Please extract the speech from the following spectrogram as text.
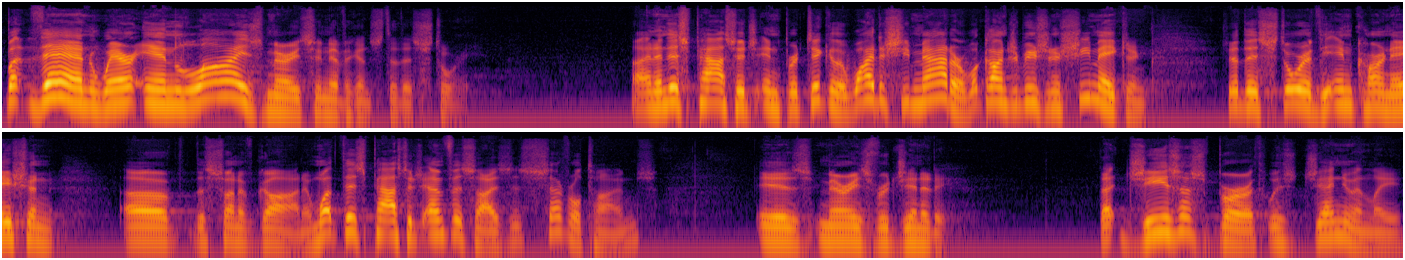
But then, wherein lies Mary's significance to this story? Uh, and in this passage in particular, why does she matter? What contribution is she making to this story of the incarnation of the Son of God? And what this passage emphasizes several times is Mary's virginity that Jesus' birth was genuinely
